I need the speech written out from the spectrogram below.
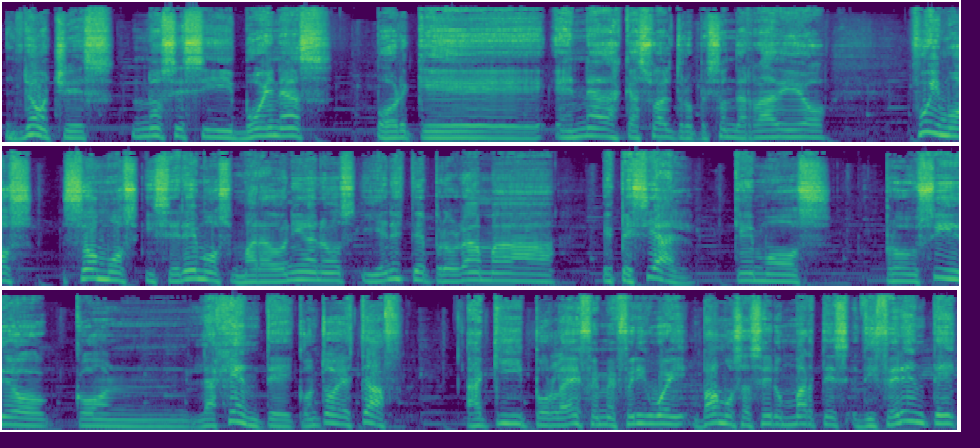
noches, no sé si buenas, porque en Nada es Casual Tropezón de Radio fuimos, somos y seremos maradonianos y en este programa especial que hemos producido con la gente, con todo el staff, aquí por la FM Freeway, vamos a hacer un martes diferente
